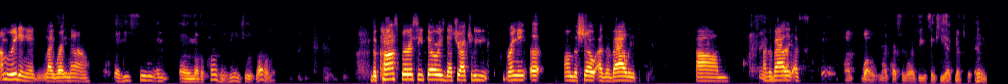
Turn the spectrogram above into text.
I'm reading it like right now. Yeah, he sued an, another person. He didn't sue the government. The conspiracy theories that you're actually bringing up on the show as a valid um as a valid as um, well my question was do you think he has mental illness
